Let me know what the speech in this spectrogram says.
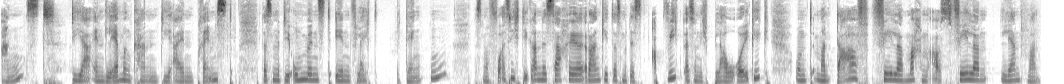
Angst, die ja einen lähmen kann, die einen bremst, dass man die ummünzt in vielleicht Bedenken, dass man vorsichtig an eine Sache rangeht, dass man das abwiegt, also nicht blauäugig. Und man darf Fehler machen. Aus Fehlern lernt man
